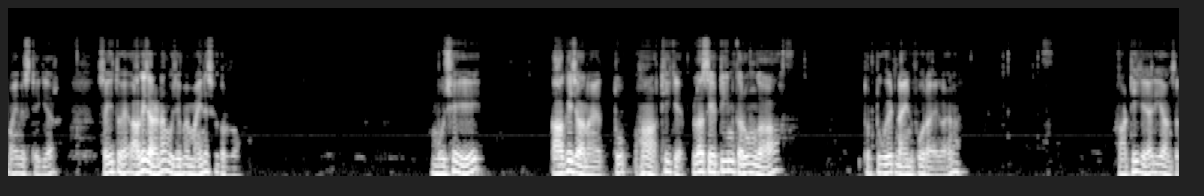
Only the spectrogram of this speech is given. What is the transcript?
माई मिस्टेक यार। सही तो है। आगे जा रहा है ना मुझे, मैं माइनस भी कर रहा हूँ। मुझे आगे जाना है तो हाँ ठीक है। प्लस एटीन करूँगा तो टू एट नाइन फोर आएगा, है ना? हाँ ठीक है यार, ये आंसर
